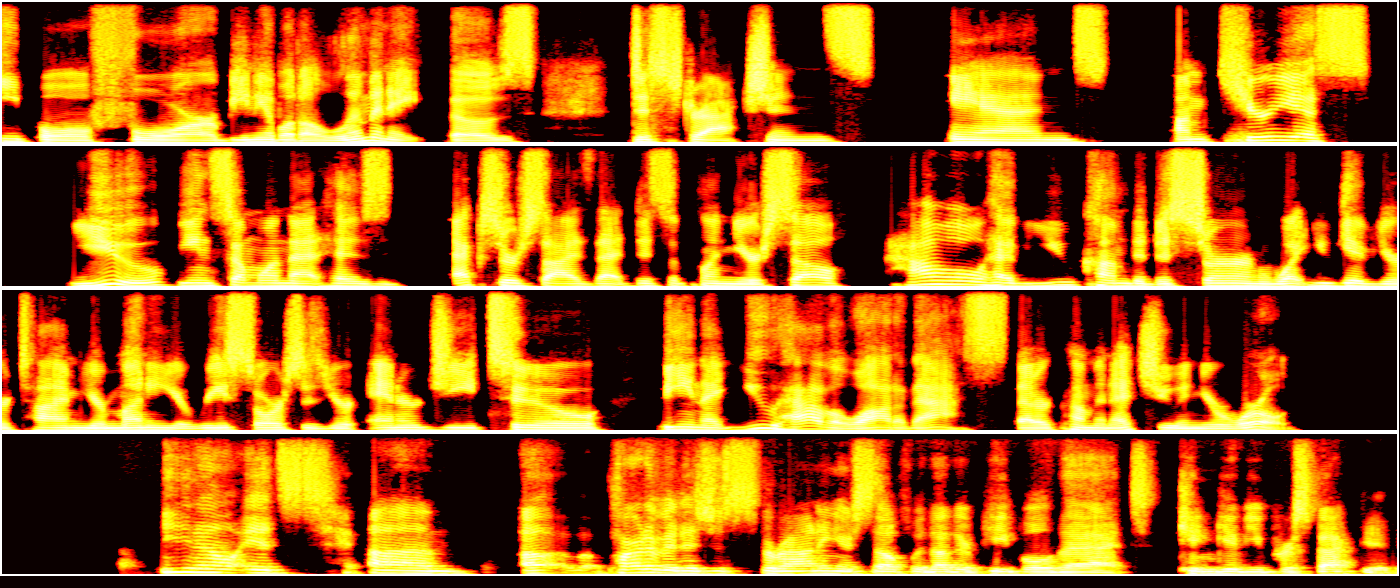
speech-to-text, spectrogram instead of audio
people for being able to eliminate those distractions. And I'm curious, you being someone that has exercised that discipline yourself, how have you come to discern what you give your time, your money, your resources, your energy to, being that you have a lot of asks that are coming at you in your world? You know, it's, um, uh, part of it is just surrounding yourself with other people that can give you perspective,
